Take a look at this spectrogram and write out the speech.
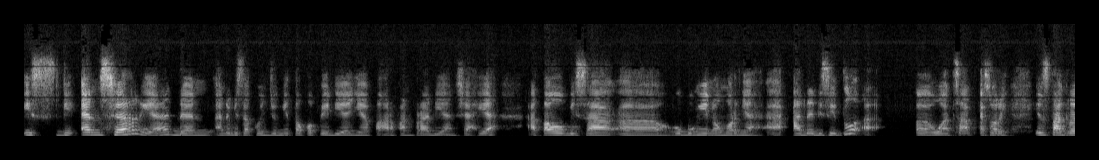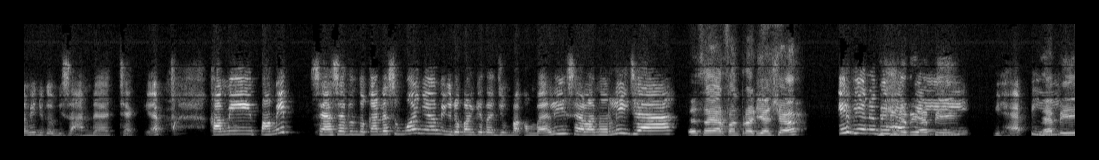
is the Answer ya dan Anda bisa kunjungi Tokopedia-nya Pak Arfan Pradiansyah ya atau bisa uh, hubungi nomornya ada di situ uh, WhatsApp eh sorry Instagramnya juga bisa anda cek ya. Kami pamit sehat-sehat untuk anda semuanya. Minggu depan kita jumpa kembali. Saya Lanur Lija. Dan saya Arfan Pradiansyah. If you wanna be, happy, be happy. be happy. Be happy.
